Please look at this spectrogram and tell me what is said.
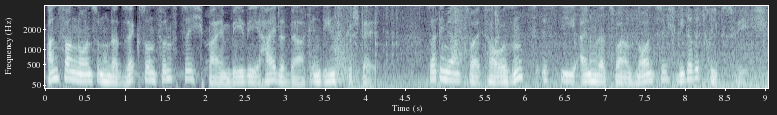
Anfang 1956 beim BW Heidelberg in Dienst gestellt. Seit dem Jahr 2000 ist die 192 wieder betriebsfähig.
